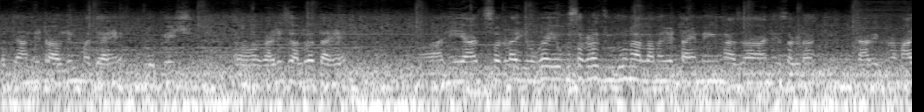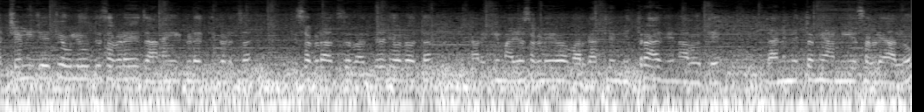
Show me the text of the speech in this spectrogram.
सध्या आम्ही ट्रॅव्हलिंगमध्ये आहे. लोकेश गाडी चालवत आहे. आणि आज सगळा योगायोग सगळा जुडून आला म्हणजे टायमिंग माझा आणि सगळं कार्यक्रम. आजचे मी जे ठेवले होते सगळे जाणं इकडे तिकडचं ते सगळं आज रद्द ठेवलं होतं. कारण की माझे सगळे वर्गातले मित्र आज येणार होते. त्यानिमित्त मी आम्ही सगळे आलो.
